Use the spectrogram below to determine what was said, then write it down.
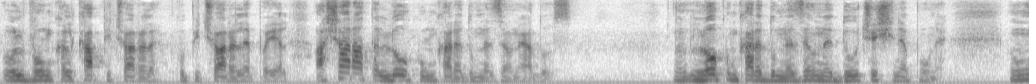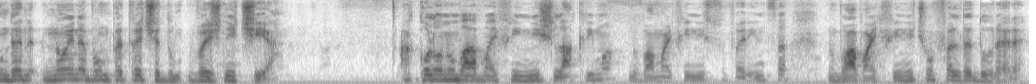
îl vom călca picioarele, cu picioarele pe el. Așa arată locul în care Dumnezeu ne-a dus. Locul în care Dumnezeu ne duce și ne pune. Unde noi ne vom petrece veșnicia. Acolo nu va mai fi nici lacrimă, nu va mai fi nici suferință, nu va mai fi niciun fel de durere.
